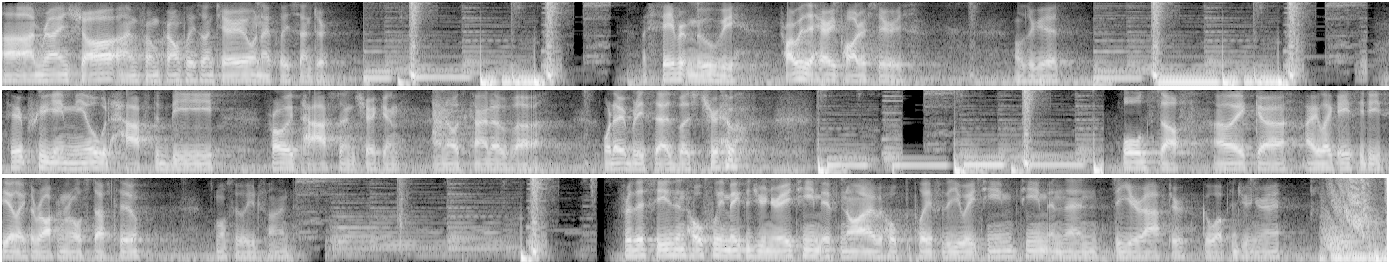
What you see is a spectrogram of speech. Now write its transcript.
Uh, I'm Ryan Shaw. I'm from Carleton Place, Ontario, and I play center. My favorite movie, probably the Harry Potter series. Those are good. Favorite pregame meal would have to be probably pasta and chicken. I know it's kind of uh, what everybody says, but it's true. Old stuff. I like uh, I like ACDC. I like the rock and roll stuff too. Mostly what you'd find. For this season, hopefully make the junior A team. If not, I would hope to play for the U18 team and then the year after go up to junior A.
